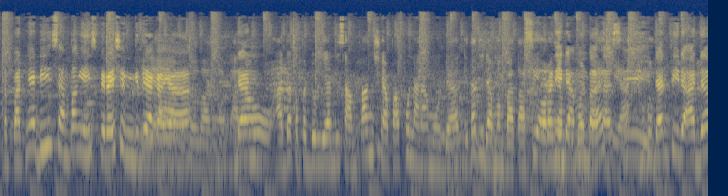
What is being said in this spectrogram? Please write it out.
tepatnya di Sampang yang inspiration gitu ya Iya, kak ya. betul banget. Dan Atau ada kepedulian di Sampang siapa pun anak muda, kita tidak membatasi orang yang tidak berbuat baik membatasi ya. dan tidak ada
